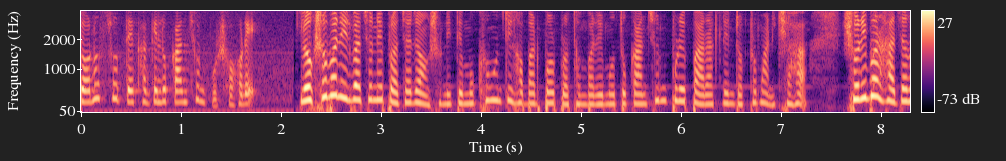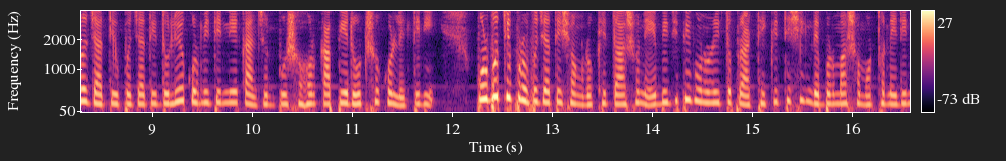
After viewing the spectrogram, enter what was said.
জনস্রোত দেখা গেল কাঞ্চনপুর শহরে। লোকসভা নির্বাচনে প্রচারে অংশ নিতে মুখ্যমন্ত্রী হবার পর প্রথমবারের মতো কাঞ্চনপুরে পা রাখলেন ডক্টর মানিক সাহা। শনিবার হাজারো জাতি উপজাতি দলীয় কর্মীদের নিয়ে কাঞ্চনপুর শহর কাঁপিয়ে রোড শো করলেন তিনি। পূর্ব ত্রিপুরা উপজাতি সংরক্ষিত আসনে বিজেপি মনোনীত প্রার্থী কৃতি সিং দেববর্মা সমর্থনে দিন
